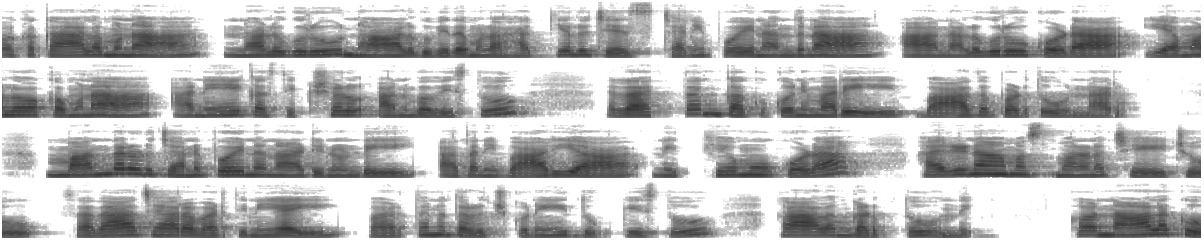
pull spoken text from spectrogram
ఒక కాలమున నలుగురు నాలుగు విధముల హత్యలు చేసి చనిపోయినందున ఆ నలుగురు కూడా యమలోకమున అనేక శిక్షలు అనుభవిస్తూ రక్తం కక్కుకొని మరీ బాధపడుతూ ఉన్నారు. మందరుడు చనిపోయిన నాటి నుండి అతని భార్య నిత్యము కూడా హరినామ స్మరణ చేయుచు సదాచారవర్తిని అయి భర్తను తలుచుకుని దుఃఖిస్తూ కాలం గడుపుతూ ఉంది. కొన్నాళ్ళకు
